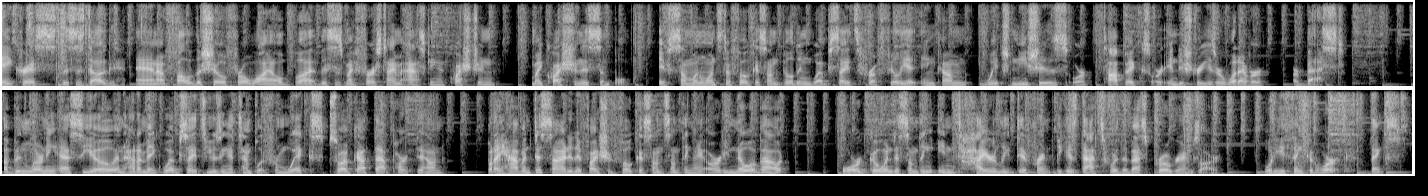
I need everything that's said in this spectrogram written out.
Hey, Chris, this is Doug, and I've followed the show for a while, but this is my first time asking a question. My question is simple If someone wants to focus on building websites for affiliate income, which niches or topics or industries or whatever are best? I've been learning SEO and how to make websites using a template from Wix, so I've got that part down, but I haven't decided if I should focus on something I already know about or go into something entirely different because that's where the best programs are. What do you think could work? Thanks.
